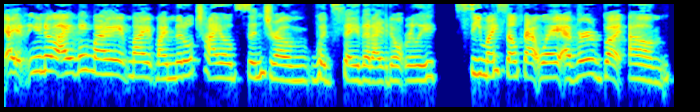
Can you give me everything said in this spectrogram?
I, you know, I think my, my, my middle child syndrome would say that I don't really see myself that way ever. But, um,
